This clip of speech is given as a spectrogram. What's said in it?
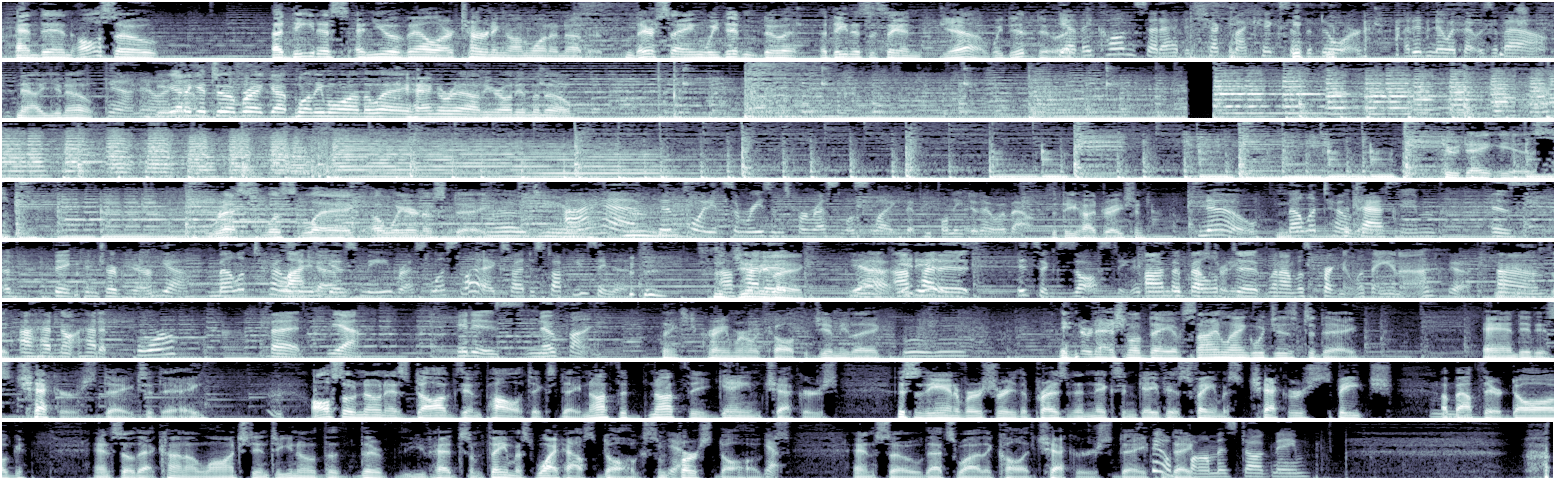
And then also, Adidas and U of L are turning on one another. They're saying we didn't do it. Adidas is saying, yeah, we did do it. Yeah, they called and said I had to check my kicks at the door. I didn't know what that was about. now you know. Yeah, now You I got to know. get to a break. Got plenty more on the way. Hang around here on In the Know. Restless Leg Awareness Day. Oh dear. I have pinpointed some reasons for restless leg that people need to know about. The dehydration. No, melatonin. Potassium is a big contributor. Yeah, melatonin Lack of. gives me restless legs, so I had to stop using it. The I've had Jimmy it- leg. Yeah, I've it had is. it. It's exhausting. It's I so developed it when I was pregnant with Anna. Yeah. Um, Yeah, I had not had it before, but yeah, it is no fun. Thanks to Kramer, we call it the Jimmy leg. Mm-hmm. International Day of Sign Languages today, and it is Checkers Day today, also known as Dogs in Politics Day. Not the not the game checkers. This is the anniversary that President Nixon gave his famous checkers speech mm-hmm. about their dog. And so that kind of launched into, you know, the there you've had some famous White House dogs, some Yeah. first dogs. Yeah. And so that's why they call it Checkers Day The today. Obama's dog name?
